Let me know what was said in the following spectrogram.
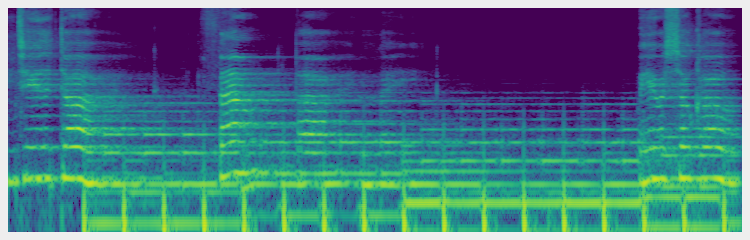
into the dark. We were so close.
